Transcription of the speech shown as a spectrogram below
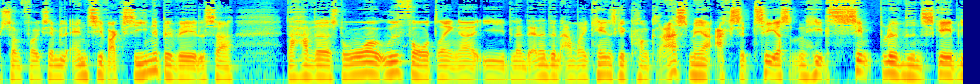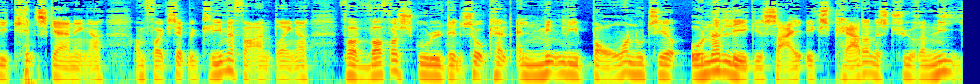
som for eksempel antivaccinebevægelser, der har været store udfordringer i blandt andet den amerikanske kongres med at acceptere sådan helt simple videnskabelige kendskærninger om for eksempel klimaforandringer. For hvorfor skulle den såkaldt almindelige borger nu til at underlægge sig eksperternes tyranni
